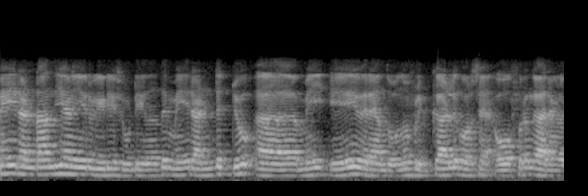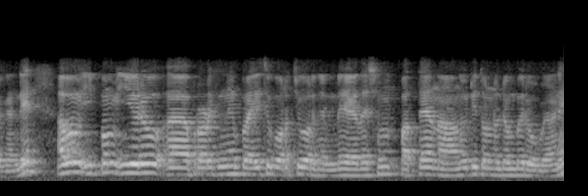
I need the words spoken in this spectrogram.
മെയ് രണ്ടാം തീയതിയാണ് ഈ ഒരു വീഡിയോ ഷൂട്ട് ചെയ്യുന്നത്. മെയ് രണ്ട് ടു മെയ് ഏഴ് വരെയാണെന്ന് തോന്നുന്നു. ഫ്ലിപ്കാർട്ടിൽ കുറച്ച് ഓഫറും കാര്യങ്ങളൊക്കെ ഉണ്ട്. അപ്പം ഇപ്പം ഈ ഒരു പ്രോഡക്റ്റിന് പ്രൈസ് കുറച്ച് കുറഞ്ഞിട്ടുണ്ട്. ഏകദേശം പത്ത് നാനൂറ്റി തൊണ്ണൂറ്റൊമ്പത് രൂപയാണ്.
